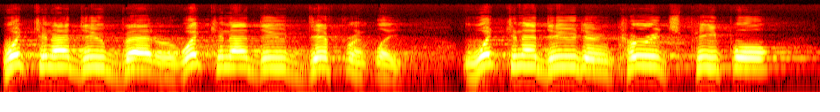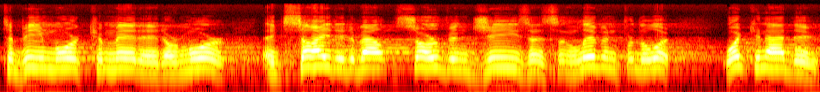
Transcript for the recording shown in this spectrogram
What can I do better? What can I do differently? What can I do to encourage people to be more committed or more excited about serving Jesus and living for the Lord? What can I do?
